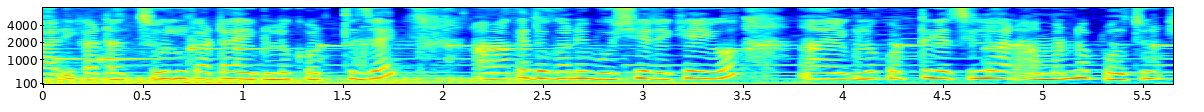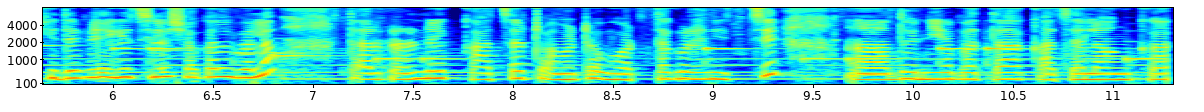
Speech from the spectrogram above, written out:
দাড়ি কাটা, চুল কাটা, এগুলো করতে যাই। আমাকে দোকানে বসিয়ে রেখেই ও এগুলো করতে গেছিল। আর আমার না প্রচুর খিদে পেয়ে গেছিল সকালবেলা। তার কারণে কাঁচা টমেটো ভর্তা করে নিচ্ছে। ধনিয়া পাতা, কাঁচা লঙ্কা,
